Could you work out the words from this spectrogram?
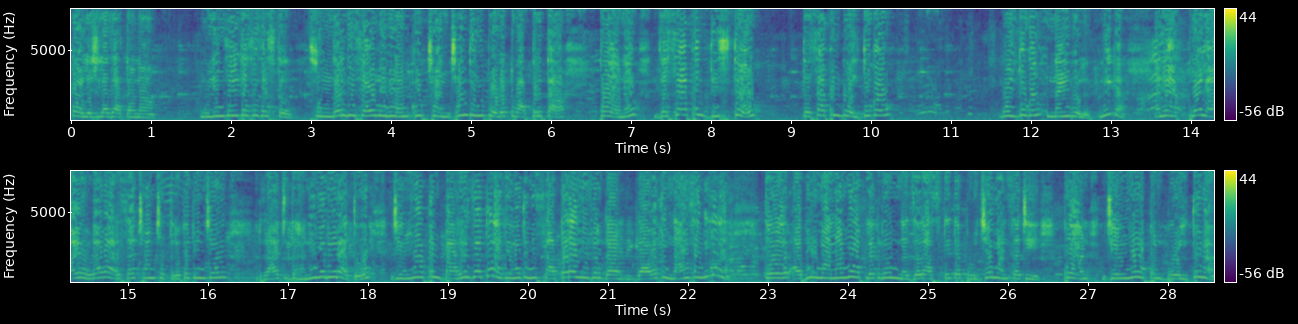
कॉलेजला जाताना. मुलींचंही तसंच असतं. सुंदर दिसावं म्हणून खूप छान छान तुम्ही प्रोडक्ट वापरता. पण जसं आपण दिसतो तसं आपण बोलतो का हो? बोलतो का हो? नाही बोलत नाही का? आणि आपल्याला एवढा वारसा छान छत्रपतींच्या राजधानीमध्ये राहतो जेव्हा आपण बाहेर जातो ना तेव्हा तुम्ही सातारा हे जर गा गावाचं नाव सांगितलं ना तर अभिमानाने आपल्याकडे नजर असते त्या पुढच्या माणसाची. पण जेव्हा आपण बोलतो ना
